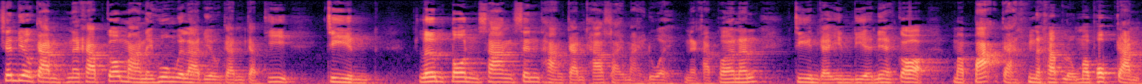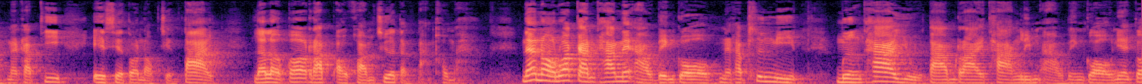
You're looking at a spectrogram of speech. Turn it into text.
เช่นเดียวกันนะครับ ก็มาในห่วงเวลาเดียวกันกับที่จีน เริ่มต้นสร้างเส้นทางการค้าสายใหม่ด้วยนะครับ เพราะฉะนั้นจีนกับอินเดียเนี่ยก็มาปะกันนะครับหรือมาพบกันนะครับที่เอเชียตะวันออกเฉียงใต้ แล้วเราก็รับเอาความเชื่อต่างๆเข้ามา แน่นอนว่าการค้าในอ่าวเบงกอลนะครับซึ่งมีเมืองท่าอยู่ตามรายทางริมอ่าวเบงกอลเนี่ยก็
